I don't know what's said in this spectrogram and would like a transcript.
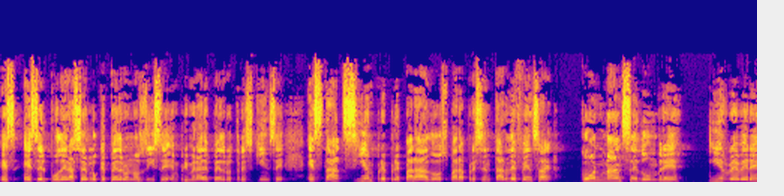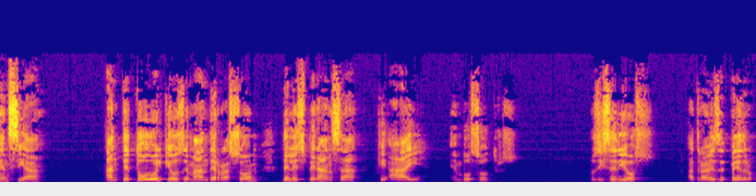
Es, es, el poder hacer lo que Pedro nos dice en primera de Pedro 3:15. Estad siempre preparados para presentar defensa con mansedumbre y reverencia ante todo el que os demande razón de la esperanza que hay en vosotros. Nos dice Dios a través de Pedro.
